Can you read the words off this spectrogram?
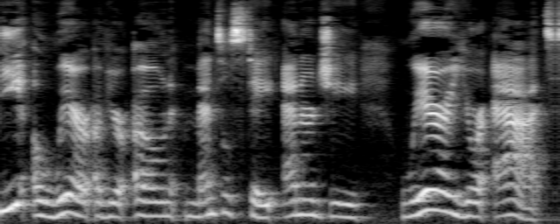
be aware of your own mental state, energy, where you're at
